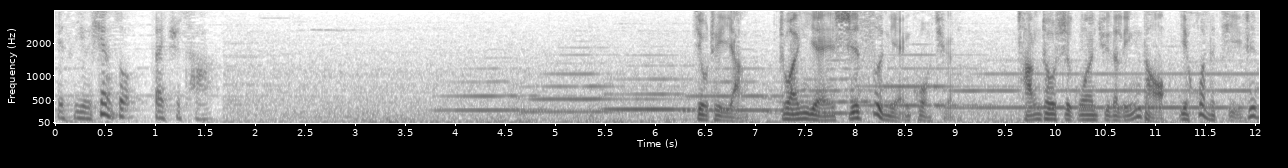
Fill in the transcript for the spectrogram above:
就是有线索再去查。就这样，转眼十四年过去了，常州市公安局的领导也换了几任，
